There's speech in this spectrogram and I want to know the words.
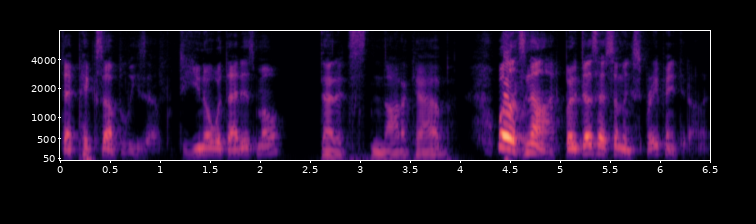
that picks up Lisa. Do you know what that is, Mo? That it's not a cab? Well, it's not, but it does have something spray painted on it.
